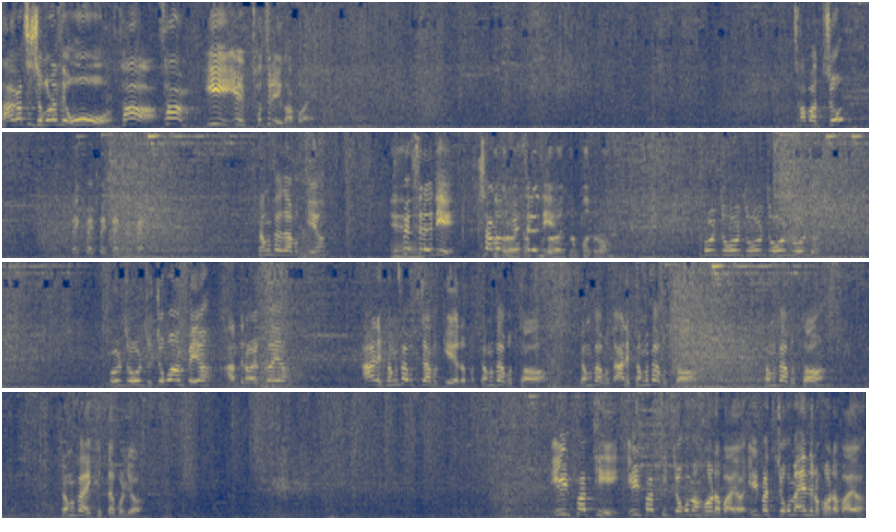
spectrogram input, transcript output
다 같이 적어주세요. 5, 4, 3, 2, 1 터트리고 한 번에. 잡았죠? 빽빽빽빽빽. 병사 잡을게요. 예. Pass ready. 샬롯 pass ready. Hold hold hold hold hold. Hold hold 조금만 빼요. 안 들어갈 거예요. 안에 병사부터 잡을게요, 여러분. 병사부터. 병사부터. 안에 병사부터. 병사부터. 병사의 QW. 1파티, 1파티 조금만 걸어봐요. 1파티 조금만 N으로 걸어봐요.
